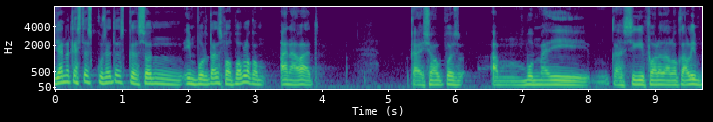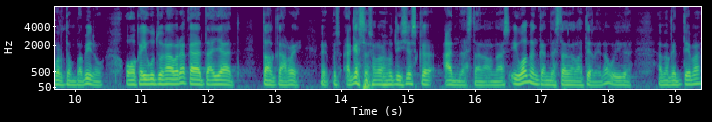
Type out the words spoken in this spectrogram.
hi ha aquestes cosetes que són importants pel poble, com ha nevat, que això pues, amb un medi que sigui fora de local importa un pepino, o ha caigut un arbre que ha tallat tal carrer. Bé, doncs aquestes són les notícies que han d'estar el nas, igualment que han d'estar a la tele, no? Vull dir que amb aquest tema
